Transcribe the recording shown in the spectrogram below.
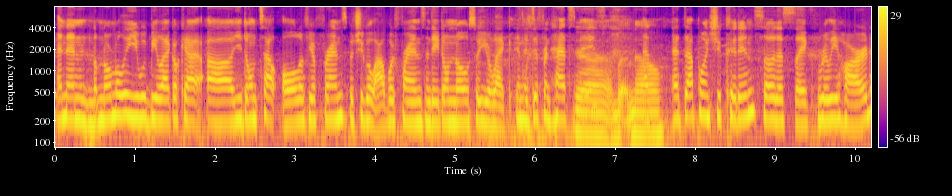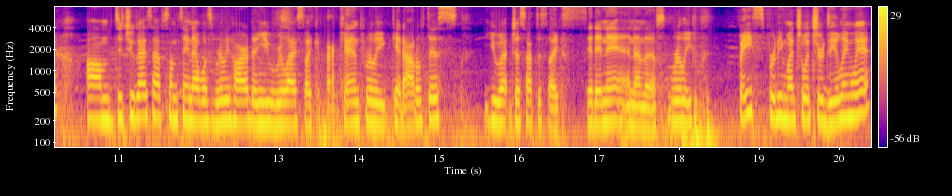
And then normally you would be like, okay, uh, you don't tell all of your friends, but you go out with friends, and they don't know, so you're like in a different headspace. Yeah, but no. At, at that point, you couldn't, so that's like really hard. Um, did you guys have something that was really hard, and you realized like I can't really get out of this? You just have to like sit in it, and then just really face pretty much what you're dealing with,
